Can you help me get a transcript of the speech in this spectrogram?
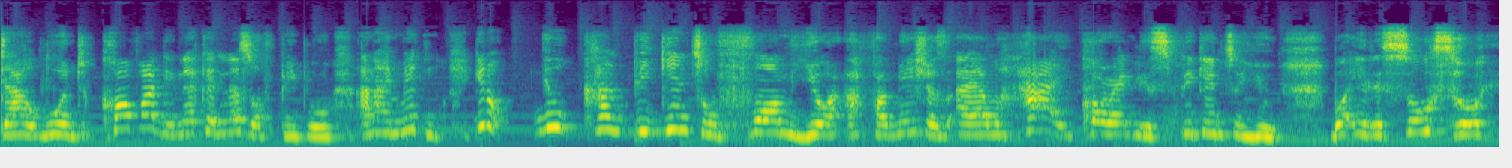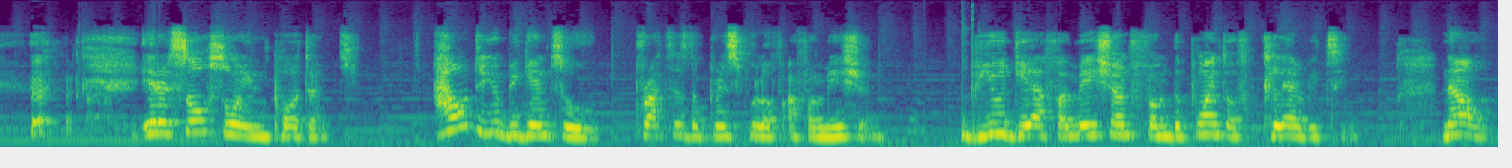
that would cover the nakedness of people and i make you know you can begin to form your affirmations. I am high currently speaking to you, but it is so so it is so so important. How do you begin to practice the principle of affirmation? Build the affirmation from the point of clarity. Now,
